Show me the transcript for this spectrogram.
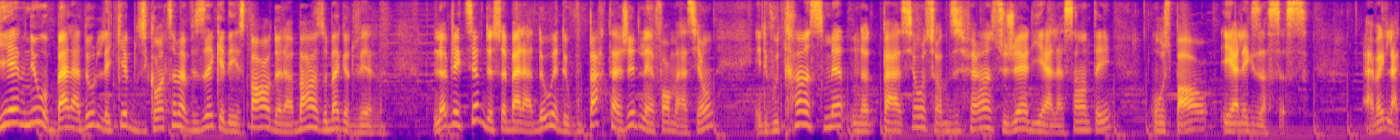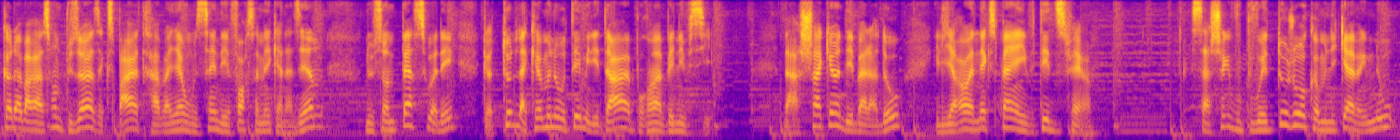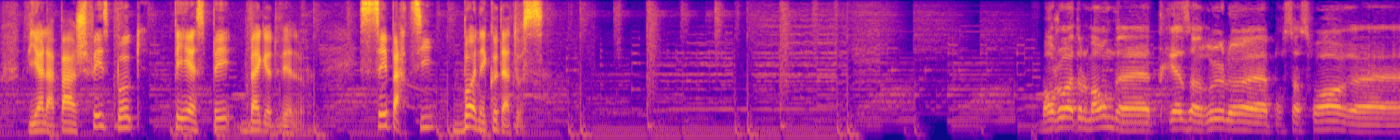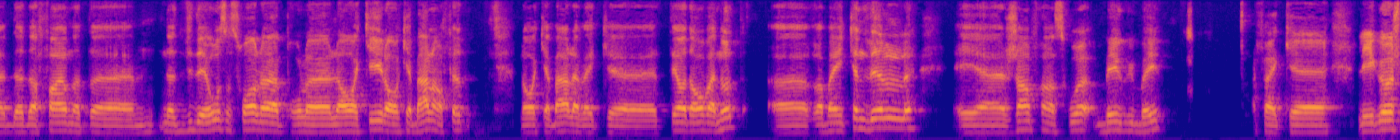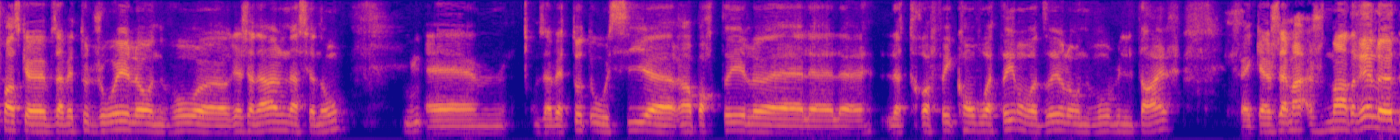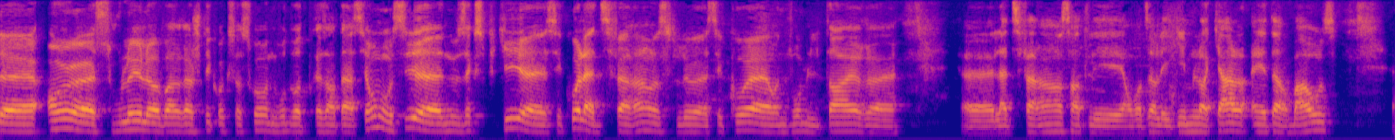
Bienvenue au balado de l'équipe du Continuum physique et des sports de la base de Bagotville. L'objectif de ce balado est de vous partager de l'information et de vous transmettre notre passion sur différents sujets liés à la santé, au sport et à l'exercice. Avec la collaboration de plusieurs experts travaillant au sein des Forces armées canadiennes, nous sommes persuadés que toute la communauté militaire pourra en bénéficier. Dans chacun des balados, il y aura un expert invité différent. Sachez que vous pouvez toujours communiquer avec nous via la page Facebook PSP Bagotville. C'est parti, bonne écoute à tous. Bonjour à tout le monde, euh, très heureux pour ce soir euh, de, faire notre, euh, notre, vidéo ce soir pour le, hockey, le hockey-ball en fait. Le hockey-ball avec Théodore Vanout, Robin Kenville et Jean-François Bérubé. Fait que les gars, je pense que vous avez tous joué au niveau régional, Euh, vous avez tous aussi euh, remporté le, trophée convoité, on va dire, au niveau militaire. Fait que je, je vous demanderais de, un, euh, si vous voulez rajouter quoi que ce soit au niveau de votre présentation, mais aussi nous expliquer c'est quoi la différence, c'est quoi au niveau militaire la différence entre les, on va dire, les games locales, interbases,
